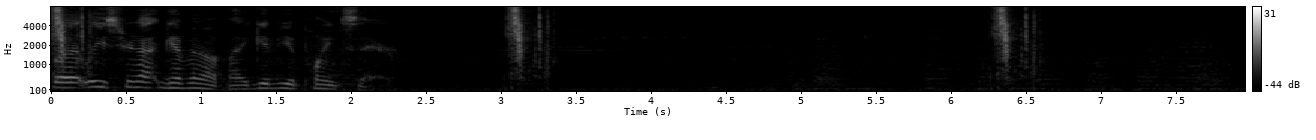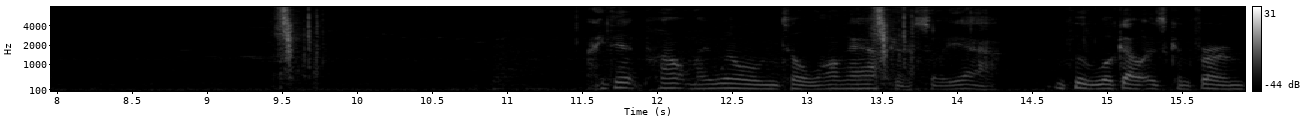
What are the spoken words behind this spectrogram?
But at least you're not giving up. I give you points there. I didn't put out my will until long after, so yeah. The lookout is confirmed.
